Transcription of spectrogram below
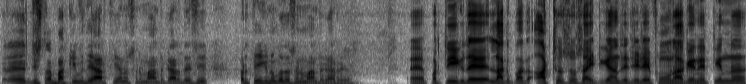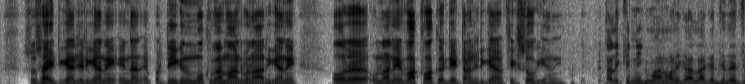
ਫਿਰ ਜਿਸ ਤਰ੍ਹਾਂ ਬਾਕੀ ਵਿਦਿਆਰਥੀਆਂ ਨੂੰ ਸਨਮਾਨਿਤ ਕਰਦੇ ਸੀ ਪ੍ਰਤੀਕ ਨੂੰ ਕਦੋਂ ਸਨਮਾਨਿਤ ਕਰ ਰਹੇ ਹੋ? ਪ੍ਰਤੀਕ ਦੇ ਲਗਭਗ 8 ਸੁਸਾਇਟੀਆਂ ਦੇ ਜਿਹੜੇ ਫੋਨ ਆ ਗਏ ਨੇ ਤਿੰਨ ਸੁਸਾਇਟੀਆਂ ਜਿਹੜੀਆਂ ਨੇ ਇਹਨਾਂ ਨੇ ਪ੍ਰਤੀਕ ਨੂੰ ਮੁੱਖ ਮਹਿਮਾਨ ਬਣਾ ਰਹੀਆਂ ਨੇ ਔਰ ਉਹਨਾਂ ਨੇ ਵੱਖ-ਵੱਖ ਡੇਟਾਂ ਜਿਹੜੀਆਂ ਫਿਕਸ ਹੋ ਗਈਆਂ ਨੇ। ਪਿਤਾ ਲਈ ਕਿੰਨੀ ਕਮਾਨ ਵਾਲੀ ਗੱਲ ਹੈ ਕਿ ਜਿਹਦੇ 'ਚ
